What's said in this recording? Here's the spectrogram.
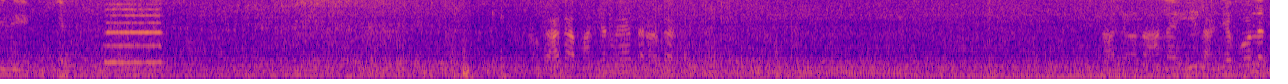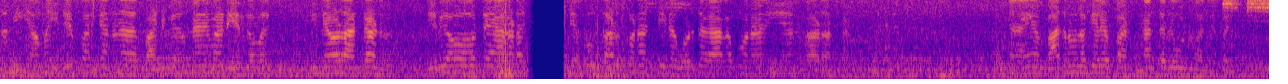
ఇది ఐదుది బాగా మధ్యాహ్నం వేస్తారా వాళ్ళు ఈ ఫోన్లతో నీకు అమ్మ ఇదే పరిచయం బండి మీద ఉన్నాయని వాడు ఎరగమని నిన్నెవాడు అంటాడు ఎరగబోతే ఆడ చెప్పు కడుక్కొని వచ్చి ఇలా కొడితే కాకపోనా అని వాడు అంటాడు బాత్రూంలోకి వెళ్ళి పంచర్ కొట్టుకోవాలి చెప్పండి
